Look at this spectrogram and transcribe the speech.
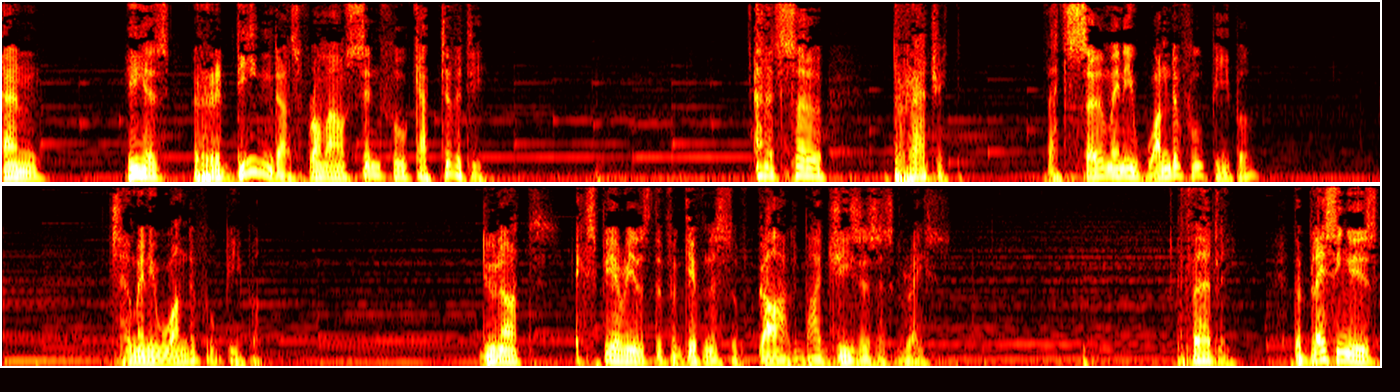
and He has redeemed us from our sinful captivity. And it's so tragic that so many wonderful people, so many wonderful people do not experience the forgiveness of God by Jesus' grace. Thirdly, the blessing is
